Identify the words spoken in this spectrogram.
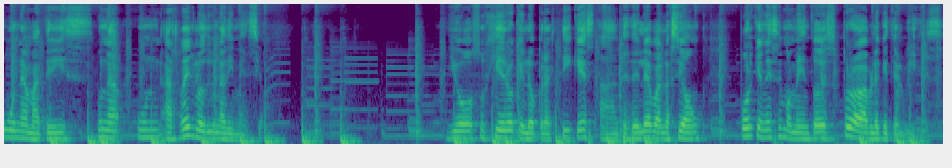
una matriz, un arreglo de una dimensión. Yo sugiero que lo practiques antes de la evaluación porque en ese momento es probable que te olvides.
